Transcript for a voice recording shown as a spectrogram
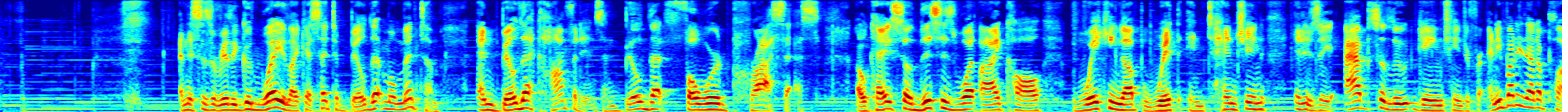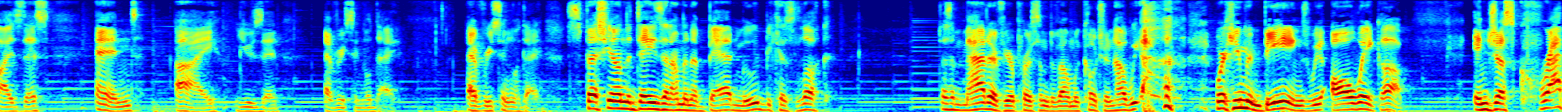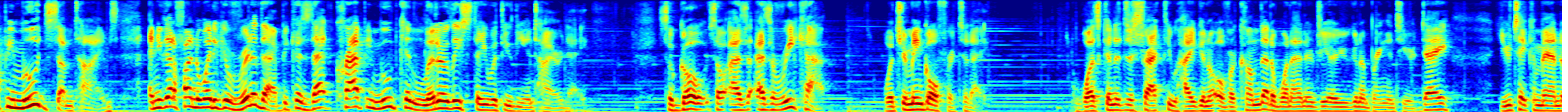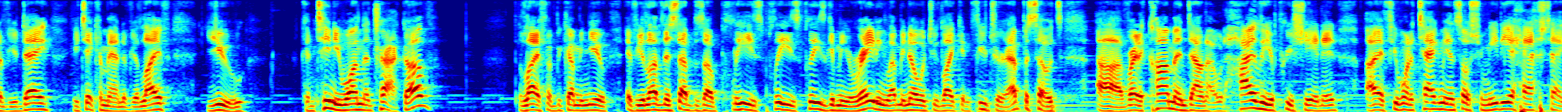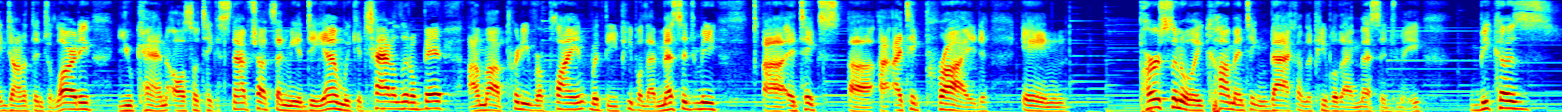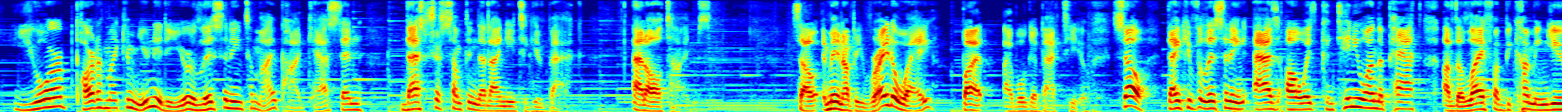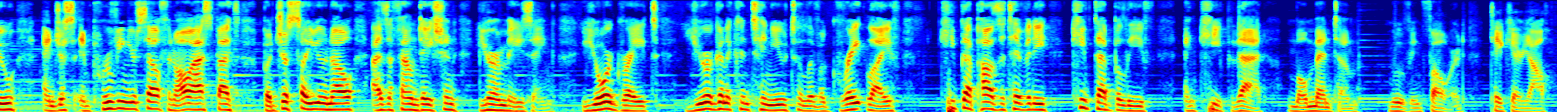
And this is a really good way, like I said, to build that momentum and build that confidence and build that forward process. Okay, so this is what I call waking up with intention. It is a absolute game changer for anybody that applies this, and I use it every single day. Every single day, especially on the days that I'm in a bad mood because look, doesn't matter if you're a personal development coach or not. We we're human beings. We all wake up in just crappy moods sometimes. And you got to find a way to get rid of that because that crappy mood can literally stay with you the entire day. So go so as as a recap, what's your main goal for today? What's going to distract you? How are you going to overcome that? And what energy are you going to bring into your day? You take command of your day, you take command of your life, you continue on the track of the life of becoming you. If you love this episode, please, please, please give me a rating. Let me know what you'd like in future episodes. Uh, write a comment down. I would highly appreciate it. Uh, if you want to tag me on social media, hashtag Jonathan Gelardi. You can also take a snapshot, send me a DM. We can chat a little bit. I'm uh, pretty repliant with the people that message me. Uh, it takes, uh, I, I take pride in personally commenting back on the people that message me because you're part of my community. You're listening to my podcast, and that's just something that I need to give back at all times. So it may not be right away, but I will get back to you. So, thank you for listening. As always, continue on the path of the life of becoming you and just improving yourself in all aspects. But just so you know, as a foundation, you're amazing. You're great. You're going to continue to live a great life. Keep that positivity, keep that belief, and keep that momentum moving forward. Take care, y'all.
